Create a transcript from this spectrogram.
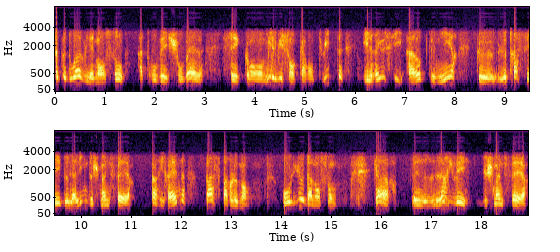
ce que doivent les Monceaux à trouver Chauvel, c'est qu'en 1848, il réussit à obtenir que le tracé de la ligne de chemin de fer Paris-Rennes passe par Le Mans, au lieu d'Alençon. Car euh, l'arrivée du chemin de fer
